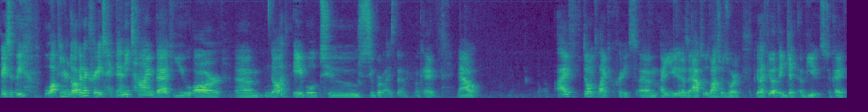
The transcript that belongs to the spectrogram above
basically locking your dog in a crate anytime that you are um, not able to supervise them, okay? Now, I don't like crates. Um, I use it as an absolute last resort because I feel that they get abused, okay?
